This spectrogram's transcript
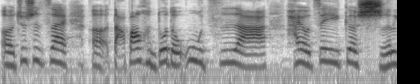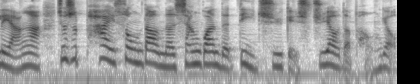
呃，就是在呃打包很多的物资啊，还有这一个食粮啊，就是派送到呢。相关的地区给需要的朋友。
